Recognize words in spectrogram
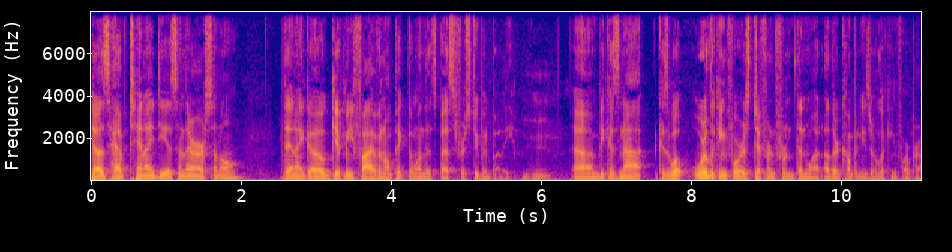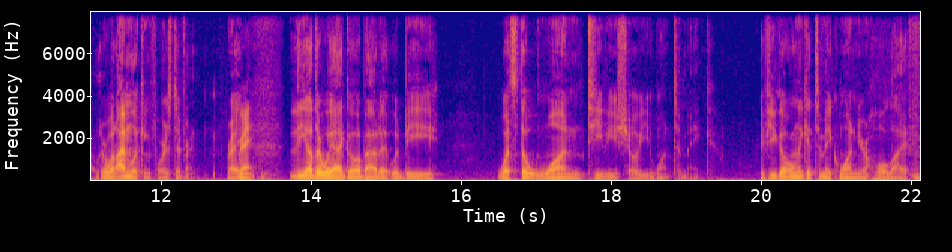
does have ten ideas in their arsenal, then I go give me five, and I'll pick the one that's best for Stoopid Buddy. Um, because not because what we're looking for is different from than what other companies are looking for, probably, or what I'm looking for is different, right? Right. The other way I go about it would be, what's the one TV show you want to make? If you go only get to make one your whole life,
